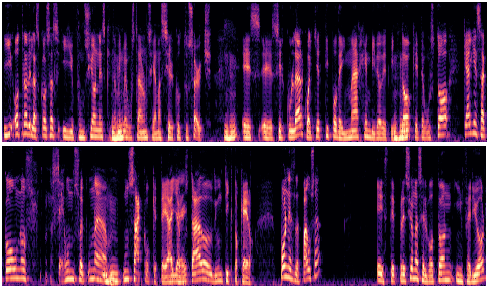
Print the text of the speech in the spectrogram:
Y otra de las cosas y funciones que también me gustaron se llama Circle to Search. Es eh, circular cualquier tipo de imagen, video de TikTok que te gustó, que alguien sacó unos, no sé, un, una- un saco que te haya gustado de un TikTokero. Pones la pausa, este, presionas el botón inferior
